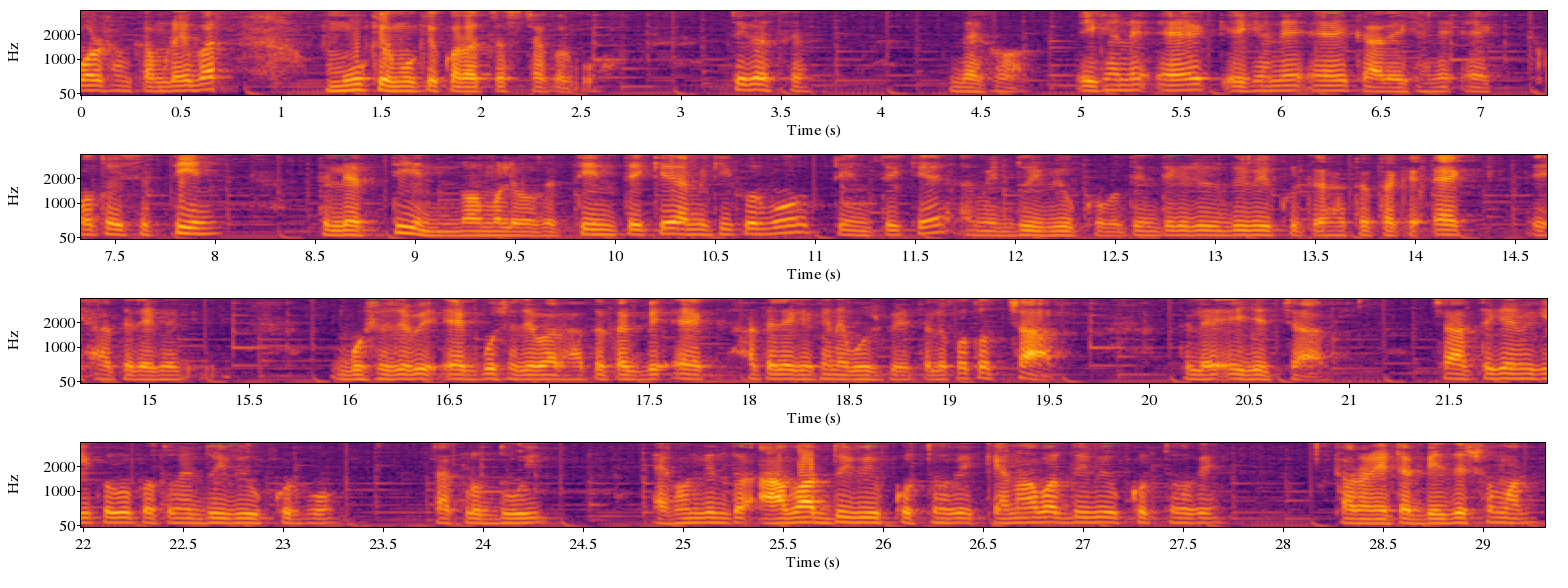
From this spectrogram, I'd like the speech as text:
বড় সংখ্যা, আমরা এবার মুখে মুখে করার চেষ্টা করব। ঠিক আছে? দেখো, এখানে এক এখানে এক, আর এখানে এক। কত হয়েছে? তিন। তাহলে তিন নর্মালি হবে তিন থেকে আমি কি করব? তিন থেকে আমি দুই বিয়োগ করব। তিন থেকে যদি দুই বিয়োগ করতে হাতে থাকে এক। এই হাতে রেখে বসে যাবে এক, বসে যাবে আর হাতে থাকবে এক। হাতে রেখে এখানে বসবে, তাহলে কত? চার। তাহলে এই যে চার। চার থেকে আমি কি করব? প্রথমে দুই বিয়োগ করব। থাকল দুই। এখন কিন্তু আবার দুই বিয়োগ করতে হবে। কেন আবার দুই বিয়োগ করতে হবে? কারণ এটা বেজের সমান।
